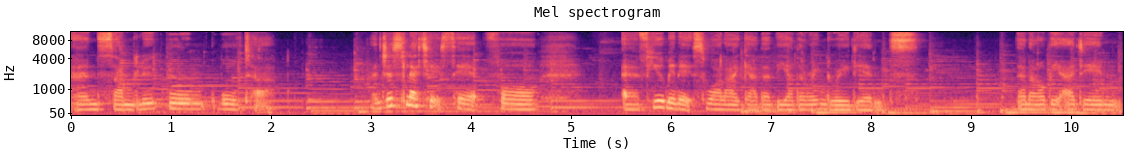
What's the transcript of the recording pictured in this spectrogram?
and some lukewarm water and just let it sit for a few minutes while I gather the other ingredients. Then I'll be adding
